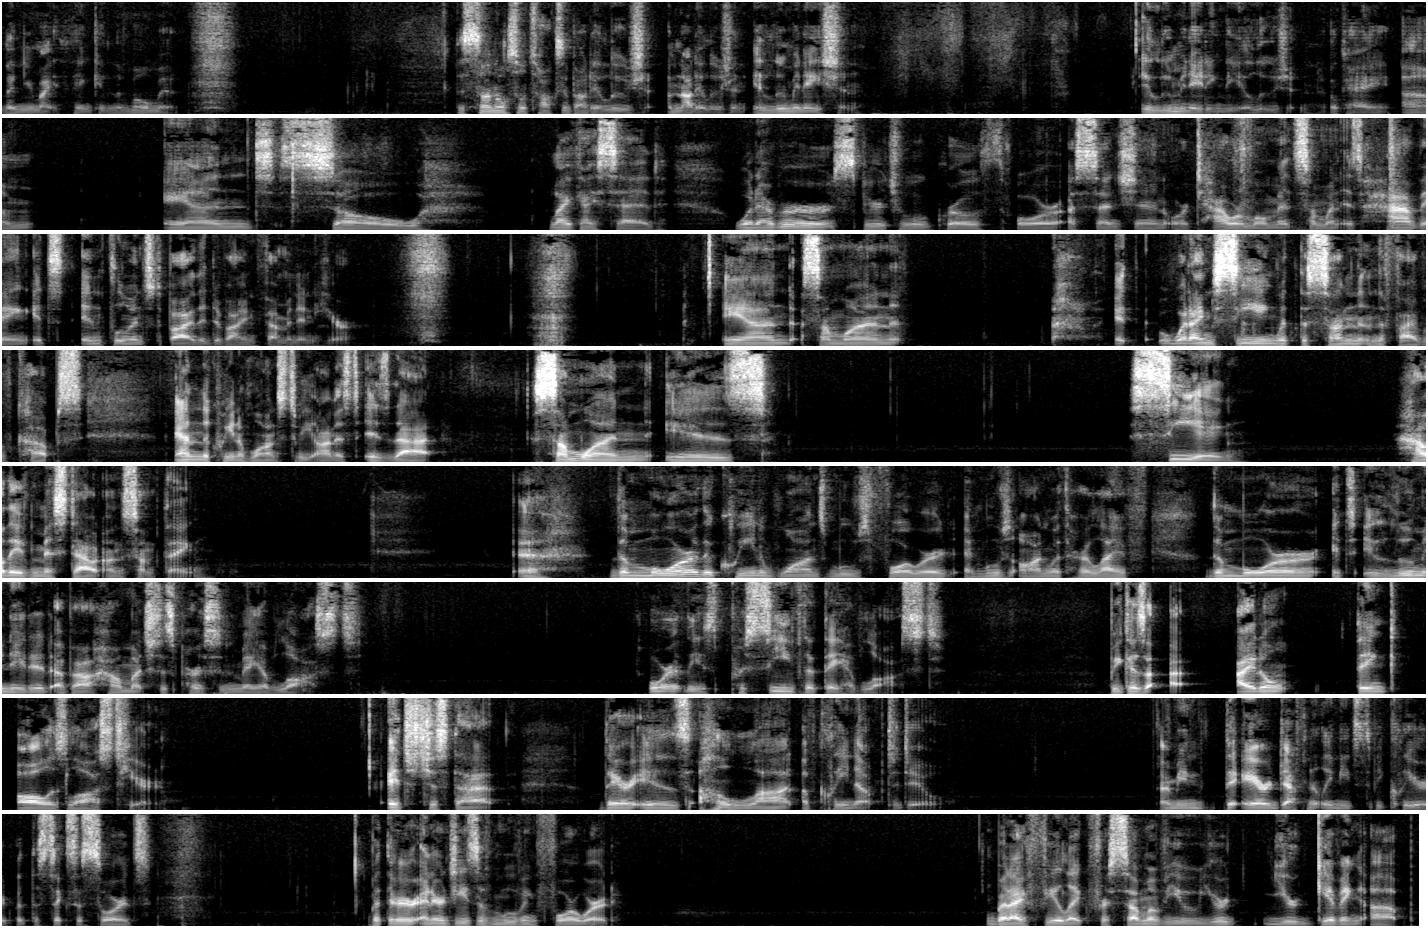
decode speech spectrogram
than you might think in the moment. The sun also talks about illusion, not illusion, illumination. Illuminating the illusion, okay? Um, and so like I said, whatever spiritual growth or ascension or tower moment someone is having, it's influenced by the divine feminine here. and someone it what I'm seeing with the Sun and the Five of Cups and the Queen of Wands, to be honest, is that someone is seeing how they've missed out on something. The more the Queen of Wands moves forward and moves on with her life, the more it's illuminated about how much this person may have lost. Or at least perceive that they have lost. Because I, I don't think all is lost here. It's just that there is a lot of cleanup to do. I mean, the air definitely needs to be cleared with the Six of Swords. But there are energies of moving forward. But I feel like for some of you, you're you're giving up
